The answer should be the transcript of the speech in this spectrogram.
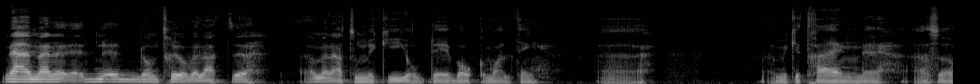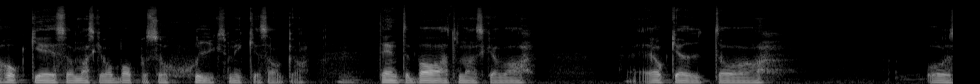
nej, men eh, de tror väl att, eh, jag menar att hur mycket jobb det är bakom allting. Eh, mycket träning det är. Alltså hockey är så, man ska vara bra på så sjukt mycket saker. Det är inte bara att man ska vara, åka ut och, och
